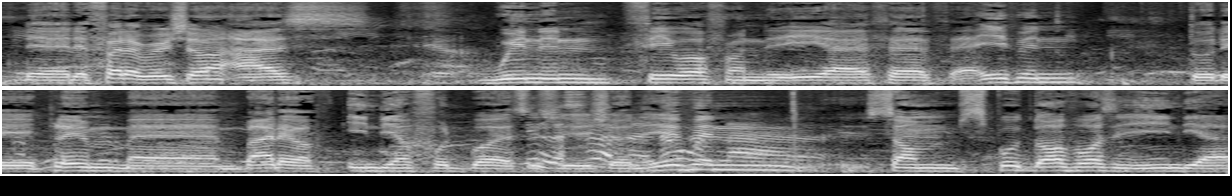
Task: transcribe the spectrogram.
the, the federation as winning favor from the AIFF, even to the playing um, body of Indian Football Association, even some sport offers in India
